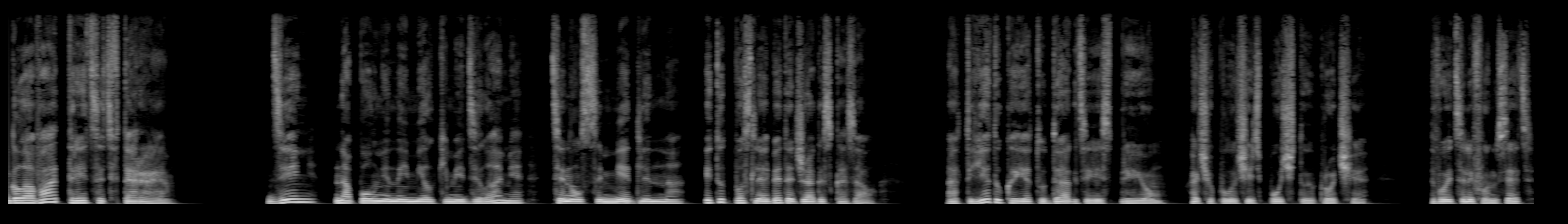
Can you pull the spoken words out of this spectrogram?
Глава 32. День, наполненный мелкими делами, тянулся медленно, и тут после обеда Джага сказал, «Отъеду-ка я туда, где есть прием. Хочу получить почту и прочее. Твой телефон взять?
